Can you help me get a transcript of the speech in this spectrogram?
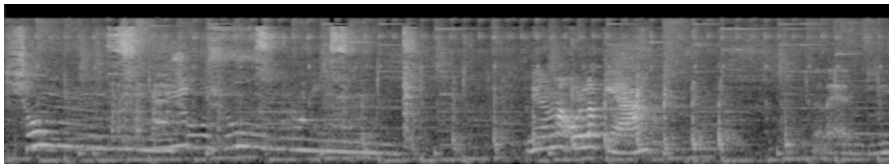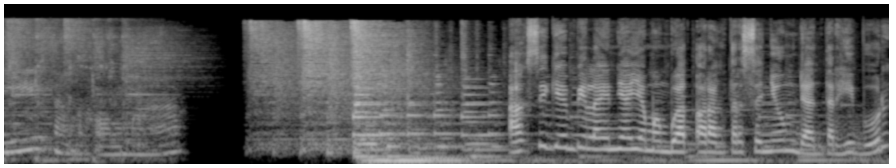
Shung, shung, shung. Ini nama ulek ya. Ready sama tomat. Aksi Gempi lainnya yang membuat orang tersenyum dan terhibur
